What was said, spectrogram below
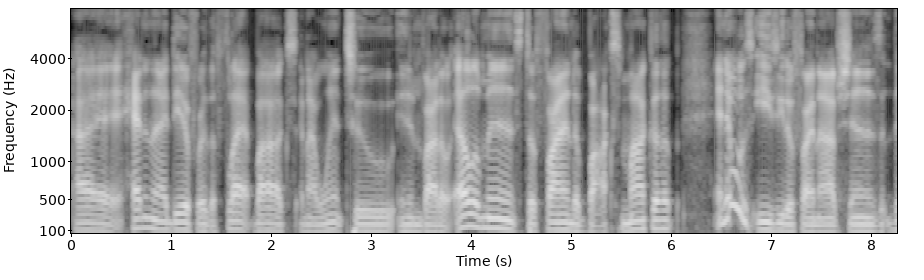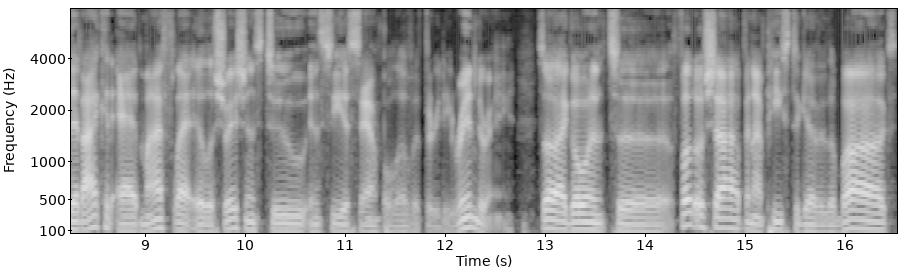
I had an idea for the flat box and I went to Envato Elements to find a box mockup. And it was easy to find options that I could add my flat illustrations to and see a sample of a 3D rendering. So I go into Photoshop and I piece together the box.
